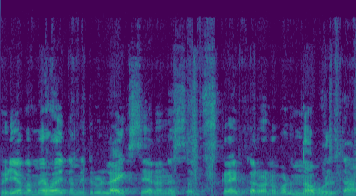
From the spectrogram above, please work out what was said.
વીડિયો ગમ્યો હોય તો મિત્રો લાઇક શેર અને સબસ્ક્રાઈબ કરવાનું પણ ન ભૂલતા.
